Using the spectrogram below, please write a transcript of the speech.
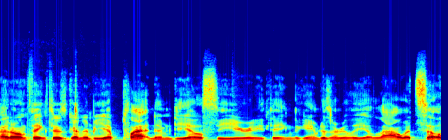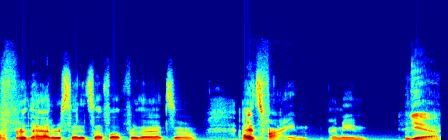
I don't think there's going to be a platinum DLC or anything. The game doesn't really allow itself for that or set itself up for that, so it's fine. I mean, Yeah.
